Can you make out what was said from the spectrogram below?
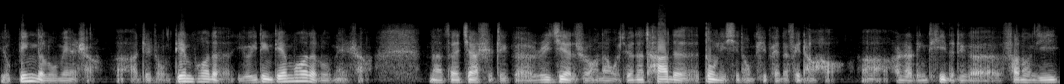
有冰的路面上啊，这种颠簸的、有一定颠簸的路面上，那在驾驶这个锐界的时候呢，我觉得它的动力系统匹配的非常好啊，2.0T 的这个发动机。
